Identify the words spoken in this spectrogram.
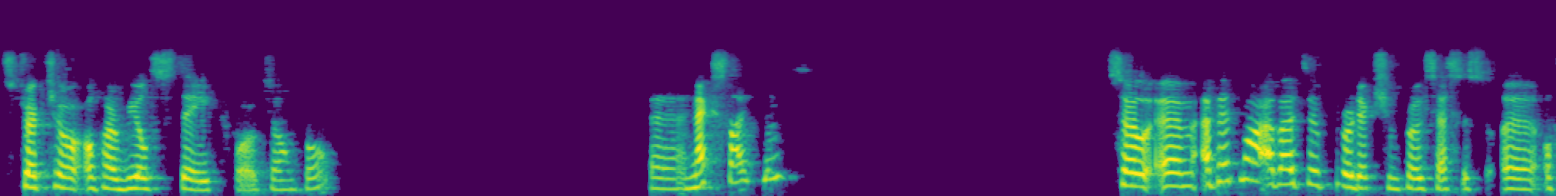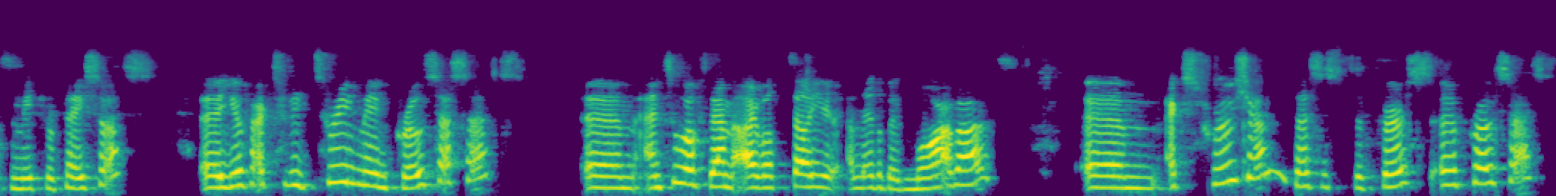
structure of a real steak, for example. Uh, next slide, please. So um, a bit more about the production processes uh, of the meat replacers. Uh, you have actually three main processes, um, and two of them I will tell you a little bit more about. Um, extrusion, this is the first uh, process.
